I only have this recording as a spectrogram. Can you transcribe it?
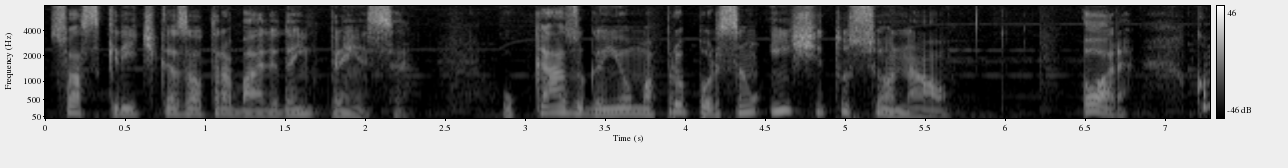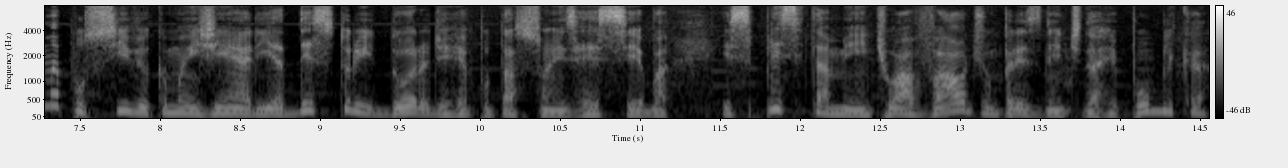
suas críticas ao trabalho da imprensa. O caso ganhou uma proporção institucional. Ora, como é possível que uma engenharia destruidora de reputações receba explicitamente o aval de um presidente da República?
